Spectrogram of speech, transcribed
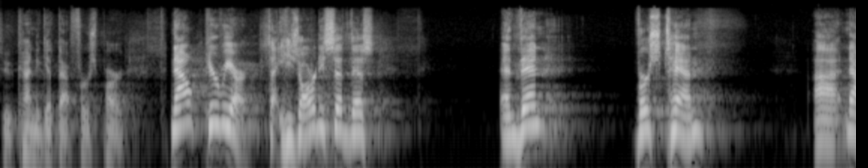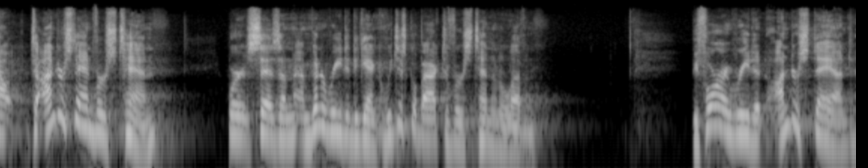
to kind of get that first part. Now, here we are. He's already said this. And then, verse 10. Uh, now, to understand verse 10, where it says, I'm, I'm going to read it again. Can we just go back to verse 10 and 11? Before I read it, understand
